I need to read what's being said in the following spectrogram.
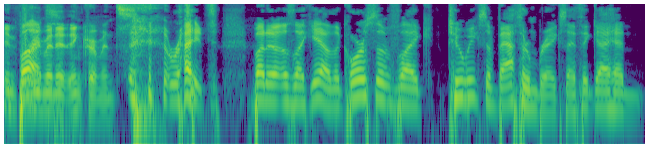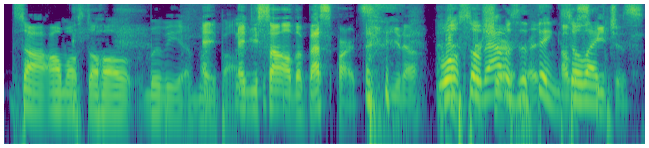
In But- 3 minute increments. right? But it was like, yeah, the course of like two weeks of bathroom breaks, I think I had saw almost the whole movie of Moneyball. and you saw all the best parts, you know. Well, so that sure, was the right? thing. All So, the like- speeches.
